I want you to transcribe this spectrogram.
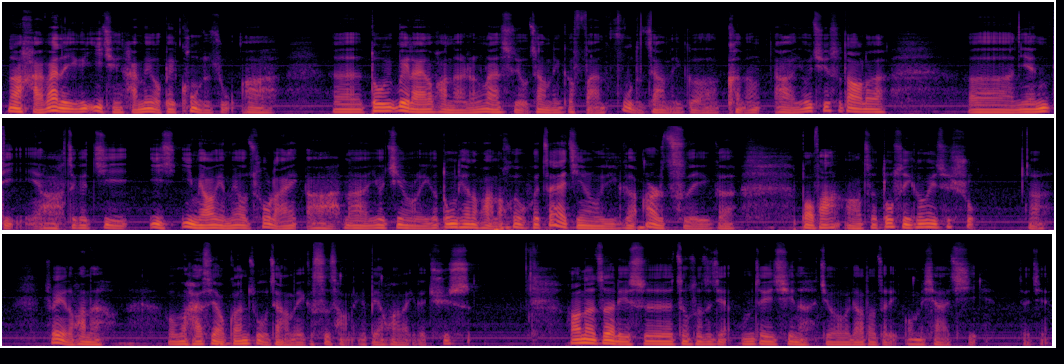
那海外的一个疫情还没有被控制住啊，呃，都未来的话呢，仍然是有这样的一个反复的这样的一个可能啊，尤其是到了。呃，年底啊，这个季疫疫苗也没有出来啊，那又进入了一个冬天的话呢，会不会再进入一个二次的一个爆发啊？这都是一个未知数啊。所以的话呢，我们还是要关注这样的一个市场的一个变化的一个趋势。好，那这里是正说之见，我们这一期呢就聊到这里，我们下期再见。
